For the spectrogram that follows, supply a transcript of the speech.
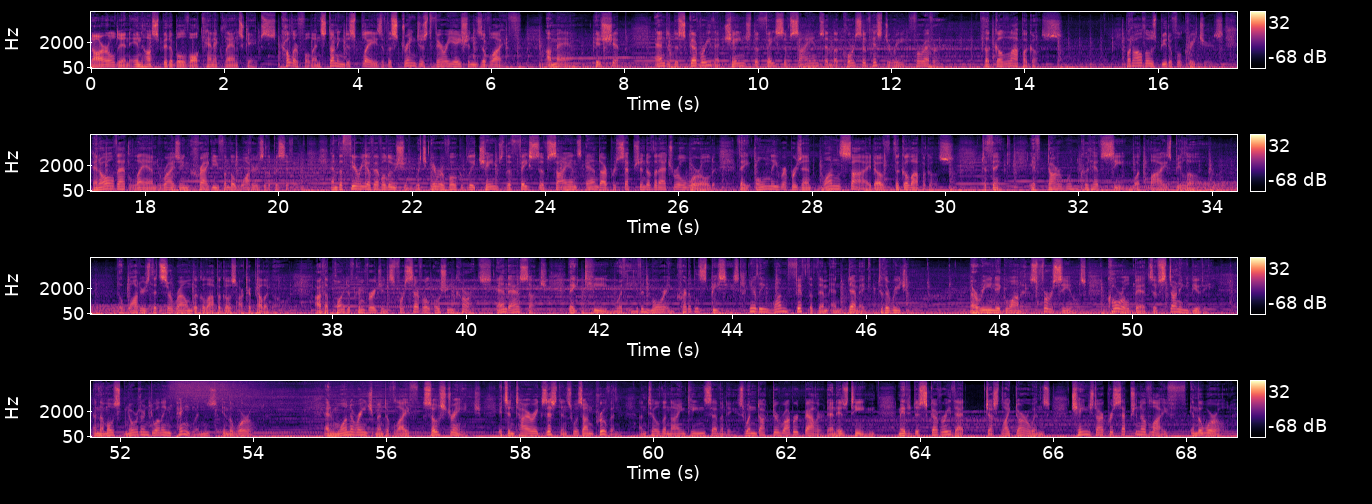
Gnarled and inhospitable volcanic landscapes, colorful and stunning displays of the strangest variations of life, a man, his ship, and a discovery that changed the face of science and the course of history forever the Galapagos. But all those beautiful creatures, and all that land rising craggy from the waters of the Pacific, and the theory of evolution which irrevocably changed the face of science and our perception of the natural world, they only represent one side of the Galapagos. To think, if Darwin could have seen what lies below. The waters that surround the Galapagos archipelago are the point of convergence for several ocean currents, and as such, they teem with even more incredible species, nearly one fifth of them endemic to the region. Marine iguanas, fur seals, coral beds of stunning beauty, and the most northern dwelling penguins in the world. And one arrangement of life so strange its entire existence was unproven until the 1970s when Dr. Robert Ballard and his team made a discovery that, just like Darwin's, changed our perception of life in the world.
